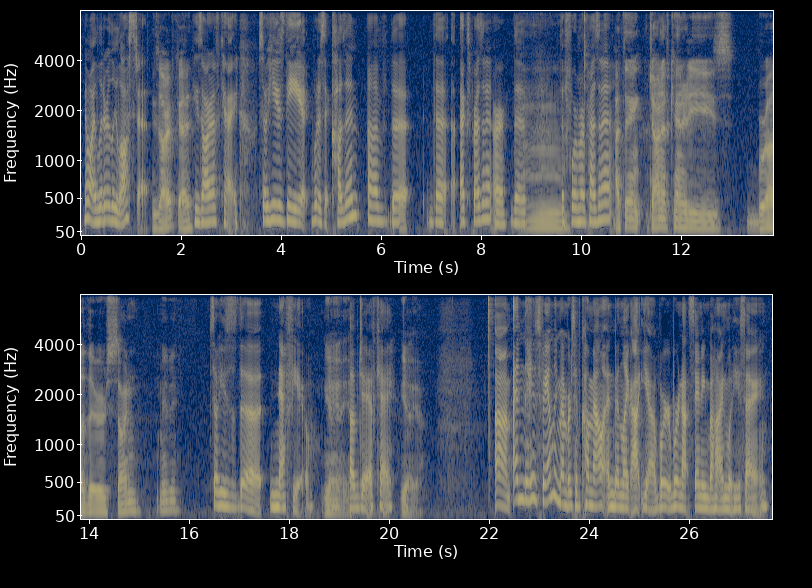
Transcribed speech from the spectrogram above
no, I literally lost it. He's RFK. He's RFK. So he's the what is it, cousin of the the ex president or the Mm. the former president? I think John F. Kennedy's brother's son, maybe. So he's the nephew Yeah, yeah, yeah. of JFK. yeah, yeah. Um, and his family members have come out and been like, uh, "Yeah, we're we're not standing behind what he's saying."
